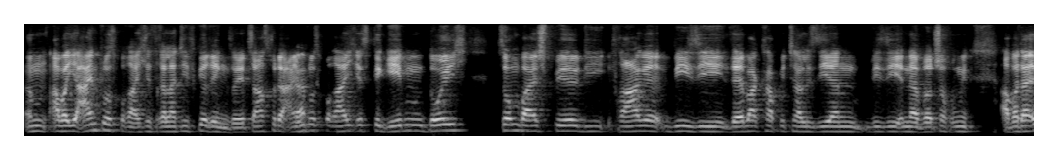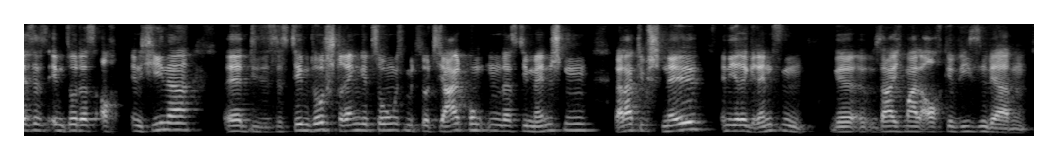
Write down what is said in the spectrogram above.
Ähm, aber ihr Einflussbereich ist relativ gering. So, jetzt sagst du, der Einflussbereich ist gegeben durch zum Beispiel die Frage, wie sie selber kapitalisieren, wie sie in der Wirtschaft umgehen. Aber da ist es eben so, dass auch in China äh, dieses System so streng gezogen ist mit Sozialpunkten, dass die Menschen relativ schnell in ihre Grenzen sage ich mal, auch gewiesen werden.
